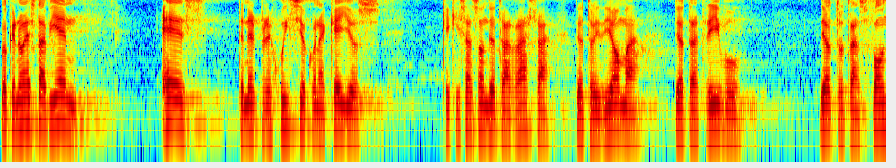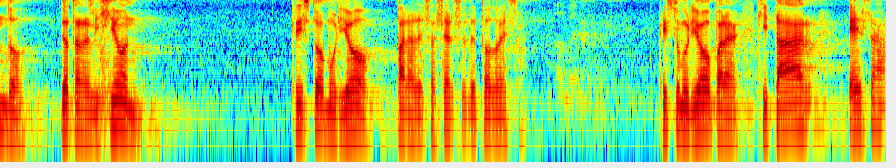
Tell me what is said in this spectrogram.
Lo que no está bien es tener prejuicio con aquellos que quizás son de otra raza, de otro idioma, de otra tribu, de otro trasfondo, de otra religión. Cristo murió para deshacerse de todo eso. Cristo murió para quitar esa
